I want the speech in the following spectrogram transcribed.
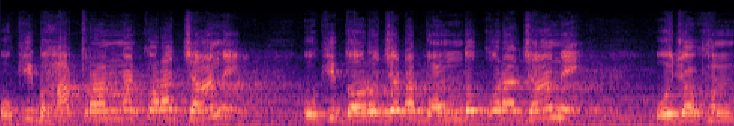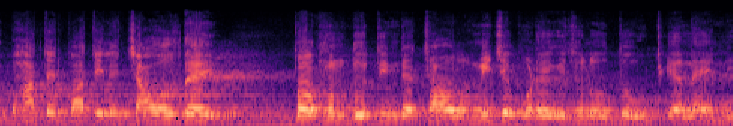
ও কি ভাত রান্না করা জানে? ও কি দরজাটা বন্ধ করা জানে? ও যখন ভাতের পাতিলে চাউল দেয়, তখন দু তিনটা চাউল নিচে পড়ে গেছিল, ও তো উঠিয়ে নেয়নি।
